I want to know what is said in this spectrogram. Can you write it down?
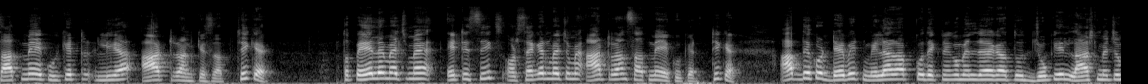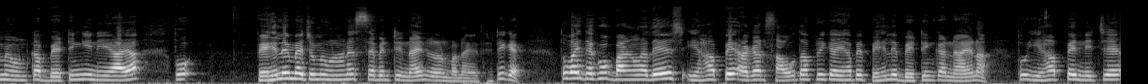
साथ में एक विकेट लिया आठ रन के साथ, ठीक है? तो पहले मैच में 86 और सेकंड मैच में आठ रन साथ में एक विकेट ठीक है? आप देखो डेविड मिलर आपको देखने को मिल जाएगा तो जो कि लास्ट मैचों में उनका बैटिंग ही नहीं आया तो पहले मैचों में उन्होंने 79 रन बनाए थे, ठीक है? तो भाई देखो, बांग्लादेश यहाँ पे अगर साउथ अफ्रीका यहाँ पे पहले बैटिंग करना आए ना तो यहाँ पे नीचे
